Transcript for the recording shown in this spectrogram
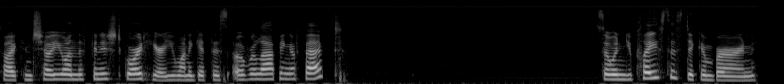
So I can show you on the finished gourd here, you want to get this overlapping effect. So when you place this stick and burn,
